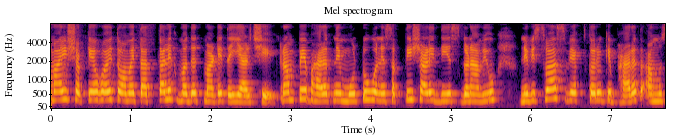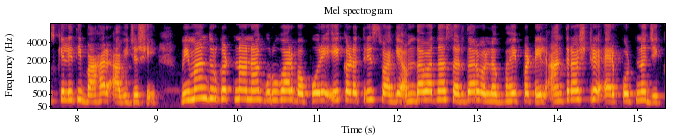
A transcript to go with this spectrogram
અમારી શક્ય હોય તો અમે તાત્કાલિક મદદ માટે તૈયાર છીએ. ટ્રમ્પે ભારતને મોટું અને શક્તિશાળી દેશ ગણાવ્યું અને વિશ્વાસ વ્યક્ત કર્યો કે ભારત આ મુશ્કેલીથી બહાર આવી જશે. વિમાન દુર્ઘટનાના ગુરુવાર બપોરે એક અડત્રીસ વાગે અમદાવાદના સરદાર વલ્લભભાઈ પટેલ આંતરરાષ્ટ્રીય એરપોર્ટ નજીક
